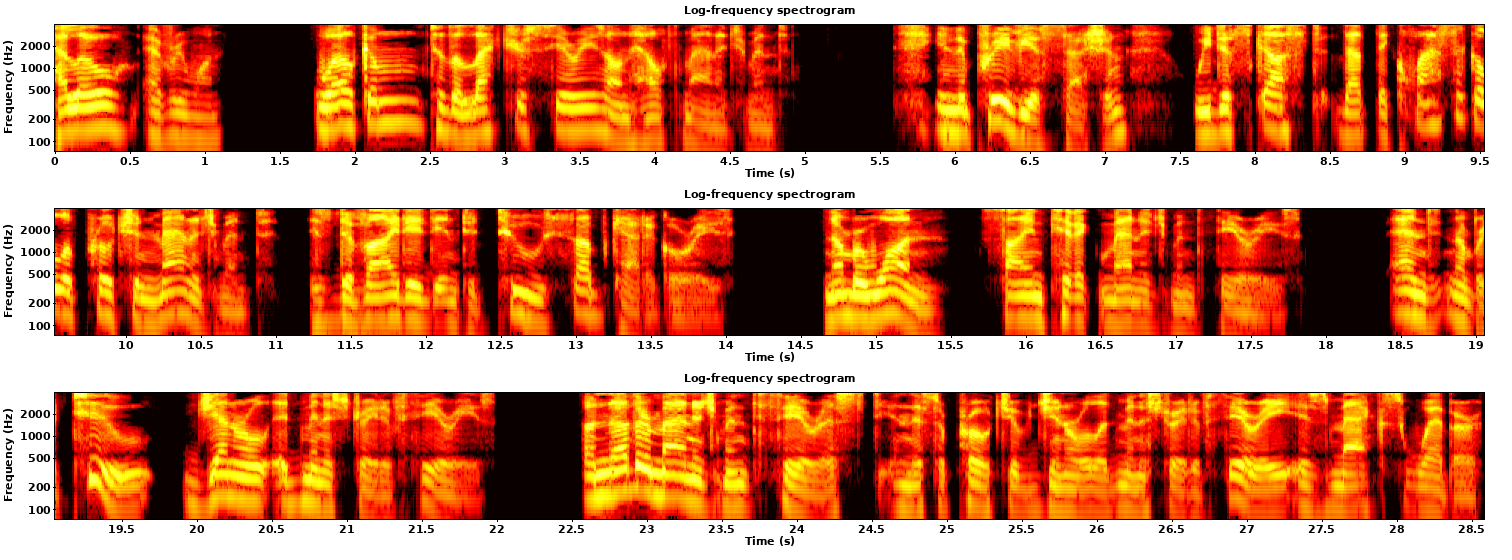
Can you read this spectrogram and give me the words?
Hello, everyone. Welcome to the lecture series on health management. In the previous session, we discussed that the classical approach in management is divided into two subcategories. Number one, scientific management theories. And number two, general administrative theories. Another management theorist in this approach of general administrative theory is Max Weber.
